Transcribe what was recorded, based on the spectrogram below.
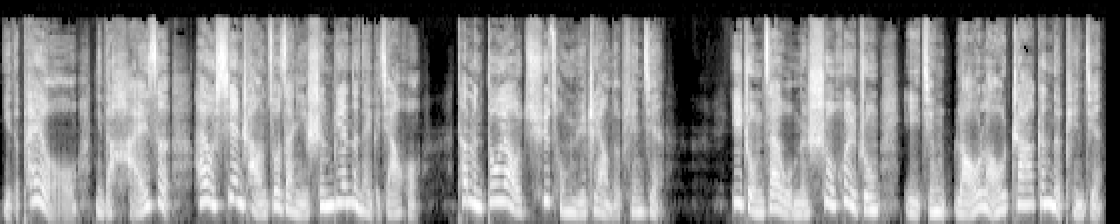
你的配偶、你的孩子，还有现场坐在你身边的那个家伙，他们都要屈从于这样的偏见，一种在我们社会中已经牢牢扎根的偏见。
